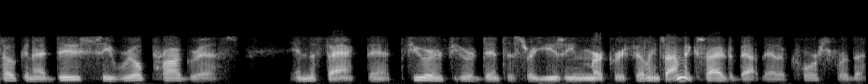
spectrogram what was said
token, I do see real progress in the fact that fewer and fewer dentists are using mercury fillings. I'm excited about that, of course, for the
